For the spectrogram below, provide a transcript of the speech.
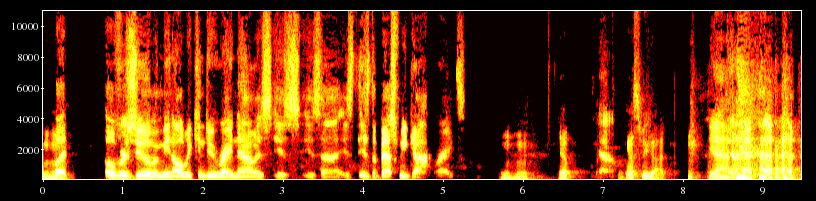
Mhm. but over Zoom, I mean, all we can do right now is is is uh, is, is the best we got, right? mm-hmm. Yep. Yeah. Best we got. yeah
